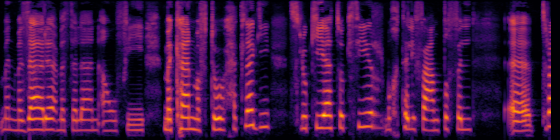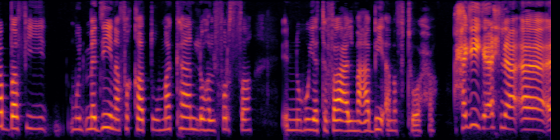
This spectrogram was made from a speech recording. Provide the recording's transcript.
من مزارع مثلا أو في مكان مفتوح حتلاقي سلوكياته كثير مختلفة عن طفل آه، تربى في مدينة فقط وما كان له الفرصة إنه يتفاعل مع بيئة مفتوحة. حقيقة إحنا آه،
